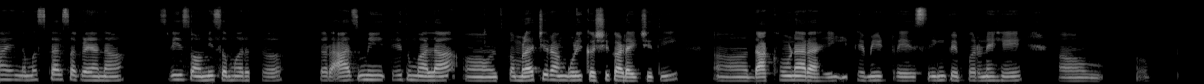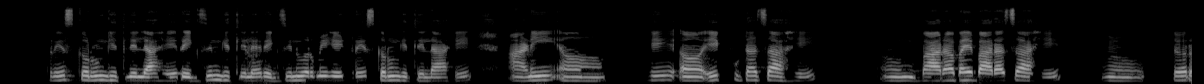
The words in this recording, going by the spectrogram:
हाय नमस्कार सगळ्यांना. श्री स्वामी समर्थ. तर आज मी इथे तुम्हाला कमळाची रांगोळी कशी काढायची ती दाखवणार आहे. इथे मी ट्रेसिंग पेपरने हे ट्रेस करून घेतलेलं आहे. रेग्झिन घेतलेलं आहे. रेक्झिनवर मी हे ट्रेस करून घेतलेलं आहे. आणि हे एक फुटाचं आहे. बारा बाय बाराचं आहे. तर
